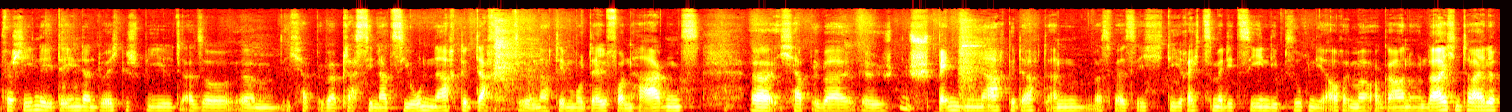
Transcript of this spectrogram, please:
verschiedene Ideen dann durchgespielt. Also ähm, ich habe über Plastination nachgedacht, nach dem Modell von Hagens. Äh, ich habe über äh, Spenden nachgedacht an, was weiß ich, die Rechtsmedizin, die besuchen ja auch immer Organe und Leichenteile.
